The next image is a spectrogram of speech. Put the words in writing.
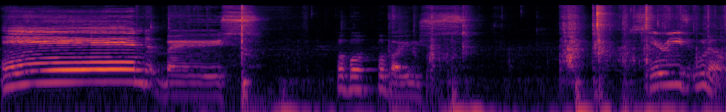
And base. Base. Series Unos.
